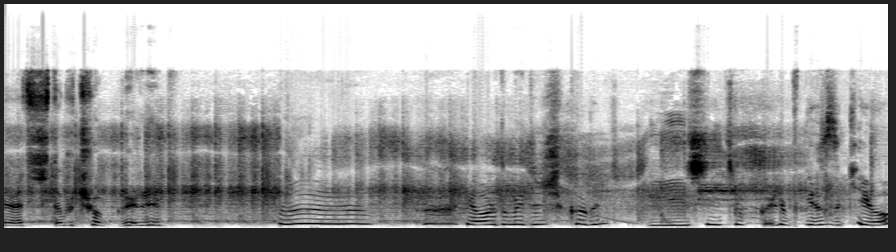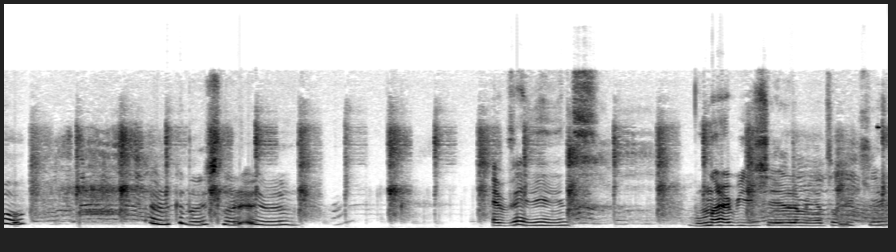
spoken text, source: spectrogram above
Evet işte bu çok garip. Yardım edin şu kadın. İyi şey çok garip gözüküyor. Arkadaşlar evet. Evet. Bunlar bir işe yaramıyor tabii ki.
